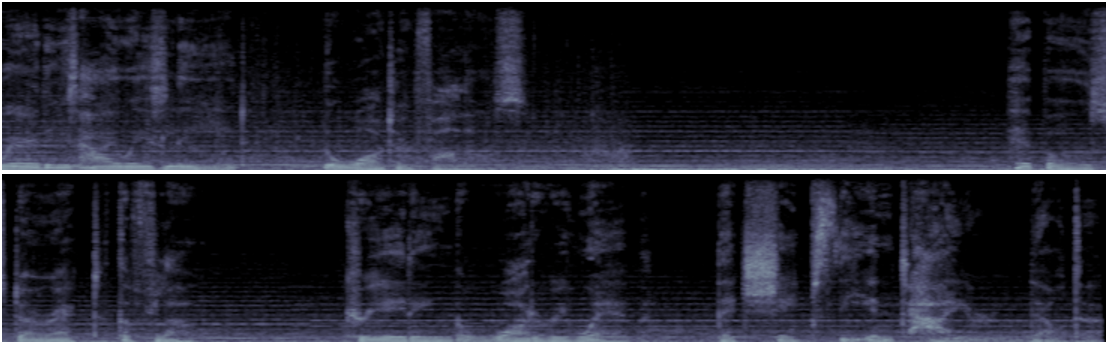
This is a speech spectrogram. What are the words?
Where these highways lead, the water follows. Hippos direct the flow, creating the watery web that shapes the entire delta.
